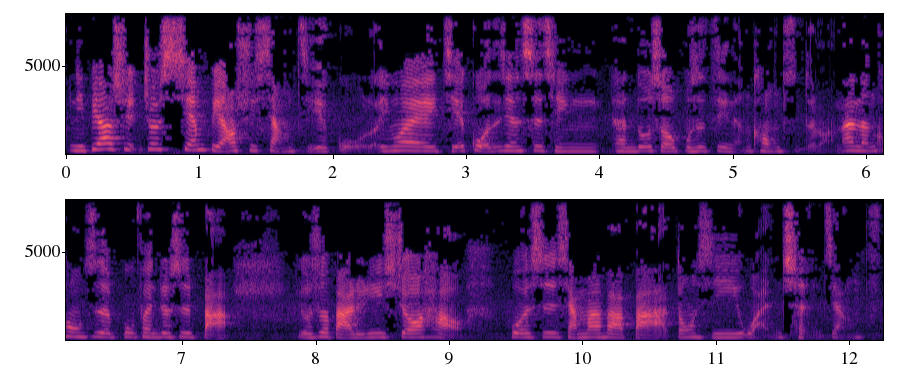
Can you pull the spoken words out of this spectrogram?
你不要去，就先不要去想结果了，因为结果这件事情很多时候不是自己能控制的嘛。那能控制的部分就是把，比如说把履历修好，或者是想办法把东西完成这样子。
